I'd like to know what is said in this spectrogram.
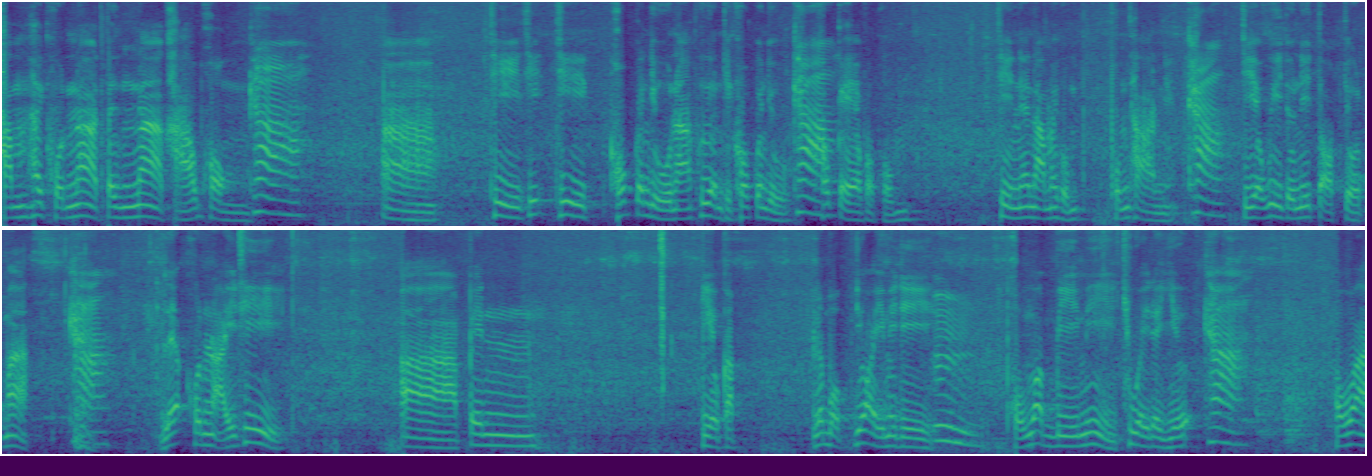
ทำให้คนหน้าตึงหน้าขาวผ่อง ค่ะ อ่า ที่ที่ที่คบกันอยู่นะ เพื่อนที่คบกันอยู่ค่ะ เขาแก่กว่าผม ที่แนะนำให้ผมผมทานเนี่ยค่ะเจียวี่ตัวนี้ตอบโจทย์มาก ค่ะ และคนไหนที่อ่าเป็นเกี่ยวกับระบบย่อยไม่ดี อืม ผมว่าบีมี่ช่วยได้เยอะ ค่ะ เพราะว่า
